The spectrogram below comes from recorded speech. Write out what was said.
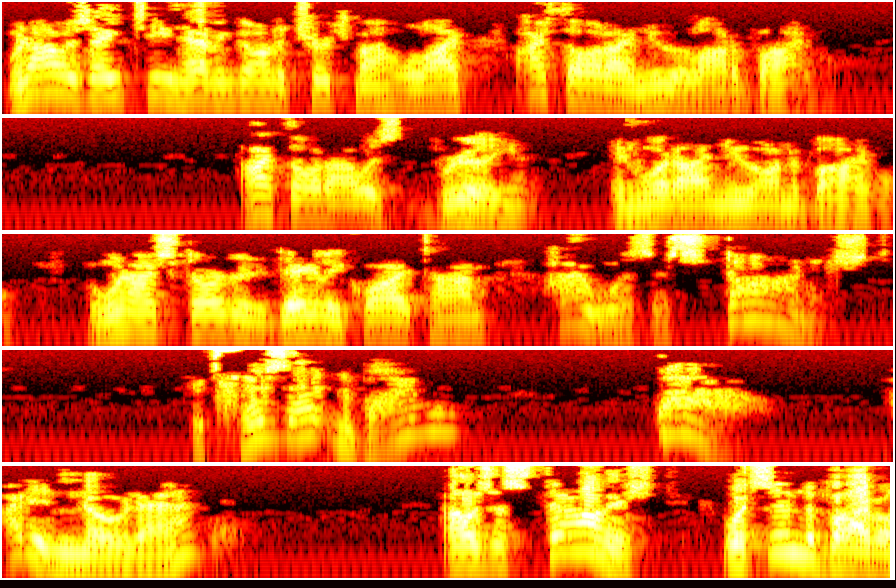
When I was 18, having gone to church my whole life, I thought I knew a lot of Bible. I thought I was brilliant in what I knew on the Bible. But when I started a daily quiet time, I was astonished. It says that in the Bible? Wow. I didn't know that. I was astonished what's in the Bible,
